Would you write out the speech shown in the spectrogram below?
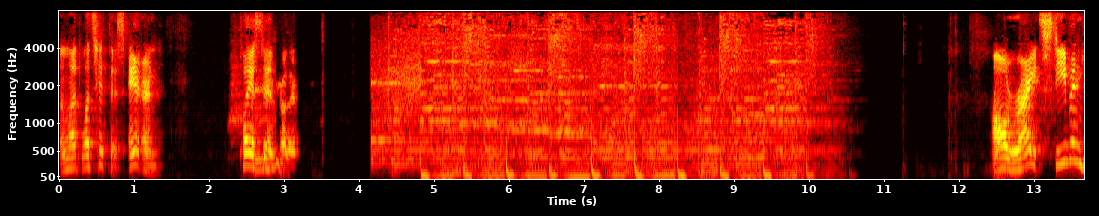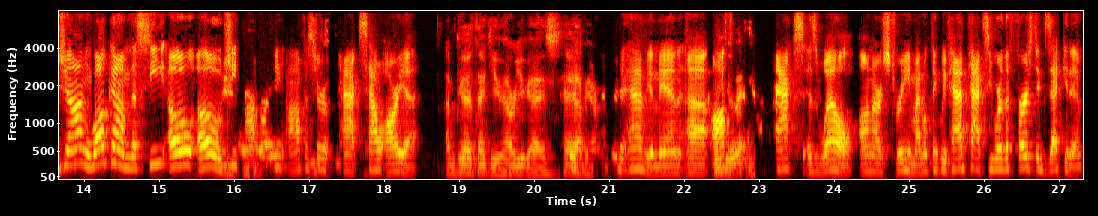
and let let's hit this. Aaron, play us in, mm. brother. All right, Stephen Jung, welcome, the COO, Chief Operating Officer of PAX. How are you? I'm good, thank you. How are you guys? Hey, Javier. Good to have you, man. Uh, awesome PAX as well on our stream. I don't think we've had PAX. You are the first executive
